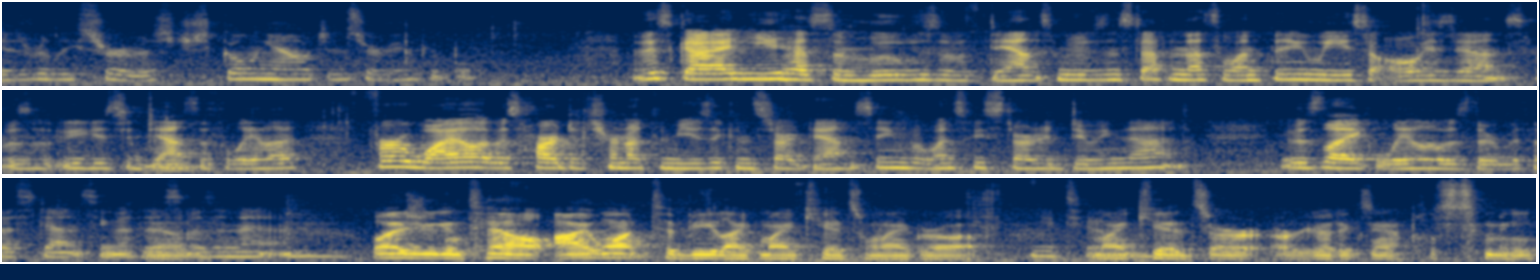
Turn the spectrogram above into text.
is really service, just going out and serving people. This guy, he has some moves with dance moves and stuff, and that's one thing we used to always dance. Was we used to dance with Layla. For a while, it was hard to turn up the music and start dancing, but once we started doing that, it was like Layla was there with us, dancing with us, Yeah. wasn't it? Well, as you can tell, I want to be like my kids when I grow up. Me too. My kids are, are good examples to me.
